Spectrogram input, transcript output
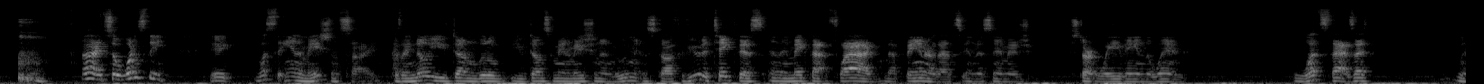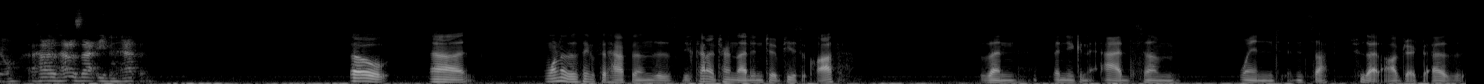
All right. So what is the eh, what's the animation side? Because I know you've done a little, you've done some animation and movement and stuff. If you were to take this and then make that flag, that banner that's in this image, start waving in the wind, what's that? Is that you know how, how does that even happen? So, uh, one of the things that happens is you kind of turn that into a piece of cloth. So then, then you can add some wind and stuff to that object as it,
